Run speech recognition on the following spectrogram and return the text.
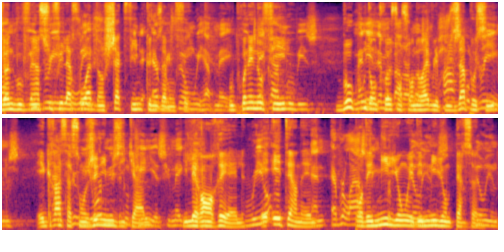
John vous fait insuffler la foi dans chaque film que nous avons fait. Vous prenez nos films, beaucoup d'entre eux sont sur nos rêves les plus impossibles, Et grâce à son génie musical, il les rend réels et éternels pour des millions et des millions de personnes.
